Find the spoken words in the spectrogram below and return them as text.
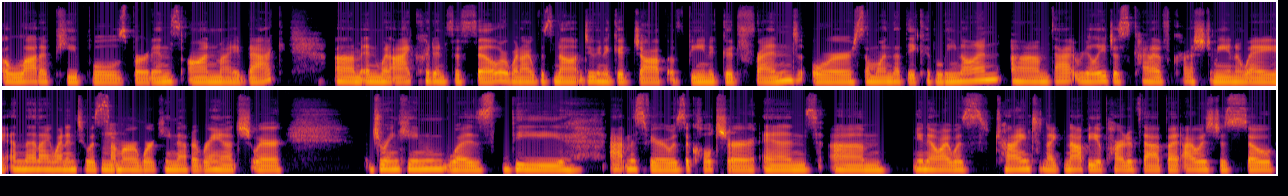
a lot of people's burdens on my back. Um, and when I couldn't fulfill or when I was not doing a good job of being a good friend or someone that they could lean on, um, that really just kind of crushed me in a way. And then I went into a Hmm. summer working at a ranch where drinking was the atmosphere, it was the culture. And, um, you know, I was trying to like not be a part of that, but I was just so,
